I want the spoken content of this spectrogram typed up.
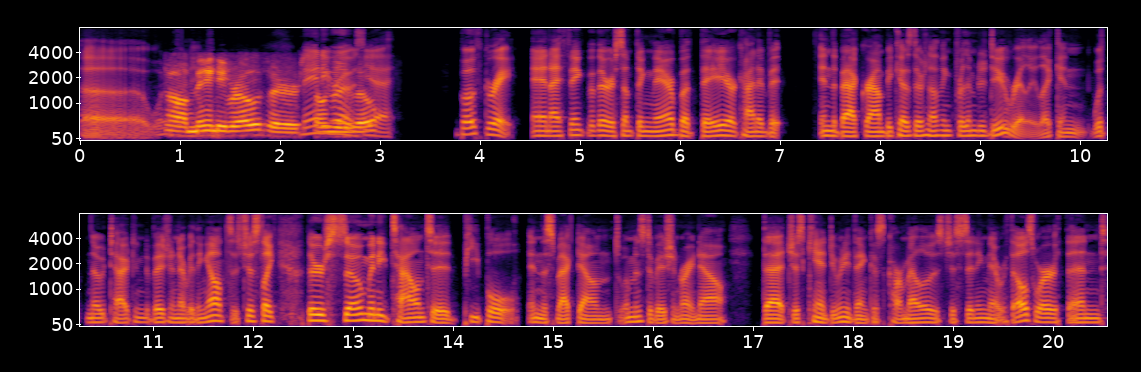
Uh, what are Uh. Mandy Rose or Mandy Sonya Rose, yeah, both great, and I think that there is something there, but they are kind of in the background because there's nothing for them to do really. Like in with no tag team division, and everything else, it's just like there's so many talented people in the SmackDown women's division right now that just can't do anything because Carmella is just sitting there with Ellsworth, and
